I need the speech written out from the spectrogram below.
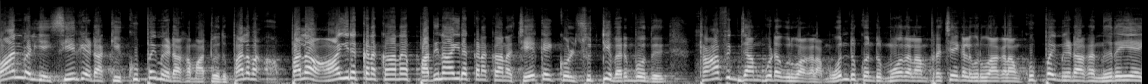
வான்வழியை சீர்கேடாக்கி குப்பை மேடாக மாற்றுவது. பல பல ஆயிரக்கணக்கான பதினாயிரக்கணக்கான செயற்கைக்கோள் சுற்றி வரும்போது டிராஃபிக் ஜாம் கூட உருவாகலாம். ஒன்றுக்கொன்று மோதலாம் பிரச்சனைகள் உருவாகலாம். குப்பை மேடாக நிறைய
